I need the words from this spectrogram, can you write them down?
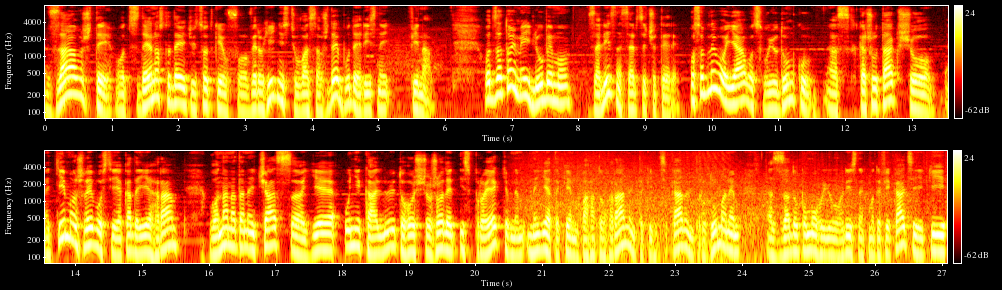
Завжди, от з 99% вирогідністю, у вас завжди буде різний фінал. От зато ми й любимо Залізне серце 4. Особливо я от свою думку е, скажу так, що ті можливості, яка дає гра, вона на даний час е, є унікальною, того що жоден із проєктів не є таким багатогранним, таким цікавим, продуманим за допомогою різних модифікацій, які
